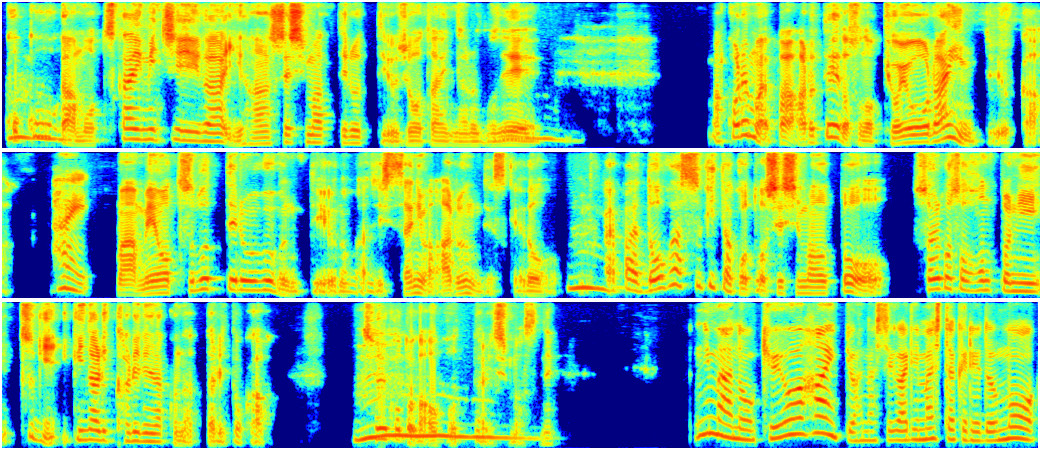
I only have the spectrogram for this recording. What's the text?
ここがもう使い道が違反してしまってるっていう状態になるので、うんまあこれもやっぱりある程度その許容ラインというか、はい。まあ目をつぶってる部分っていうのが実際にはあるんですけど、うんやっぱり動画過ぎたことをしてしまうと、それこそ本当に次いきなり借りれなくなったりとか、そういうことが起こったりしますね。今、あの、許容範囲っていう話がありましたけれども、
